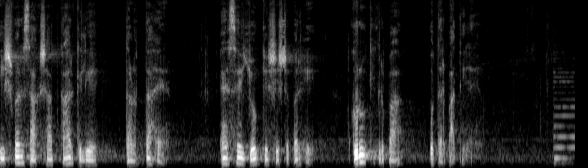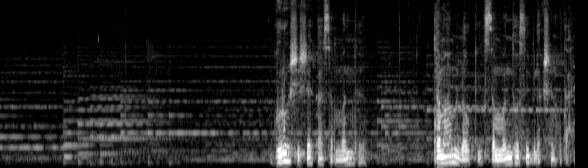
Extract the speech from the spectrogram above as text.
ईश्वर साक्षात्कार के लिए तड़पता है, ऐसे योग्य शिष्य पर ही गुरु की कृपा उतर पाती है। गुरु शिष्य का संबंध तमाम लौकिक संबंधों से विलक्षण होता है।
